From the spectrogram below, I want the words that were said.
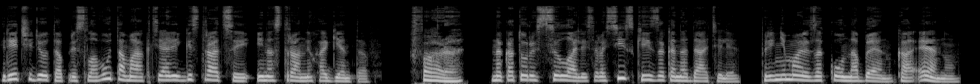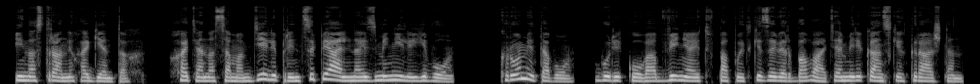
Речь идет о пресловутом акте о регистрации иностранных агентов, ФАРА, на который ссылались российские законодатели, принимая закон об НКНУ, иностранных агентах, хотя на самом деле принципиально изменили его. Кроме того, Бурякова обвиняют в попытке завербовать американских граждан,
